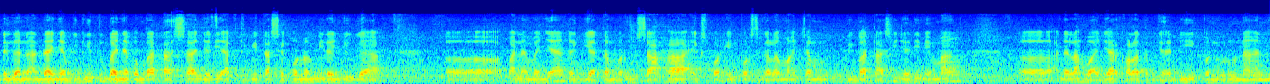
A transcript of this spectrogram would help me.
dengan adanya begitu banyak pembatasan, jadi aktivitas ekonomi dan juga eh, apa namanya kegiatan berusaha ekspor impor segala macam dibatasi. Jadi memang eh, adalah wajar kalau terjadi penurunan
